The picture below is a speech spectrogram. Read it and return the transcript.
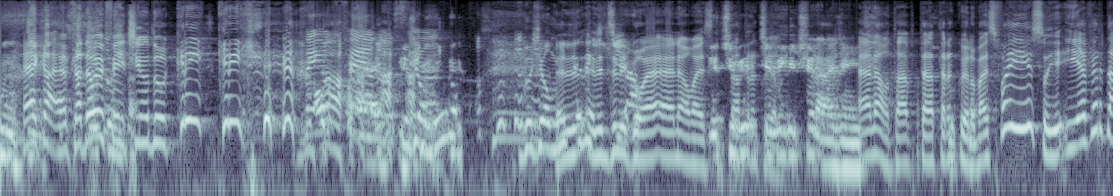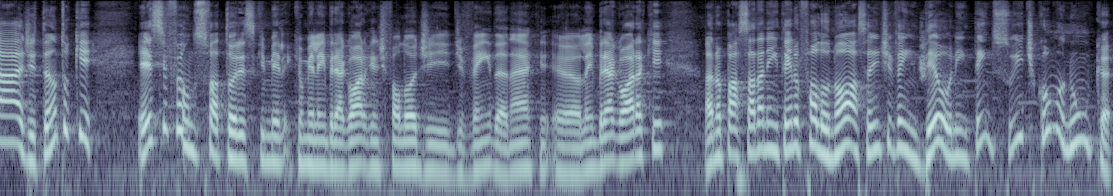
É, ca- cadê o efeitinho do cri, cri? Feio, O. Gujominho- o Gujominho Ele, ele que desligou, é, é, não, mas Eu tá tive, tranquilo. tive que tirar, gente. É, não, tá, tá tranquilo. Mas foi isso, e, e é verdade. Tanto que esse foi um dos fatores que, me- que eu me lembrei agora, que a gente falou de, de venda, né? Eu lembrei agora que ano passado a Nintendo falou: Nossa, a gente vendeu o Nintendo Switch como nunca.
